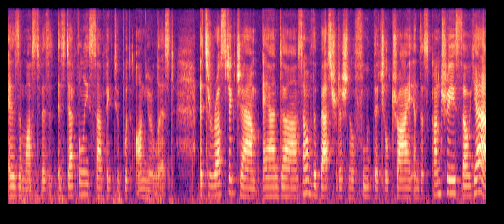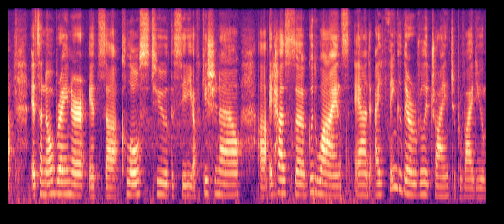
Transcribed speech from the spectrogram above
is a must visit. It's definitely something to put on your list. It's a rustic gem and uh, some of the best traditional food that you'll try in this country. So yeah, it's a no-brainer. It's uh, close to the city of Chisinau. Uh, it has uh, good wines and I think they're really trying to provide you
